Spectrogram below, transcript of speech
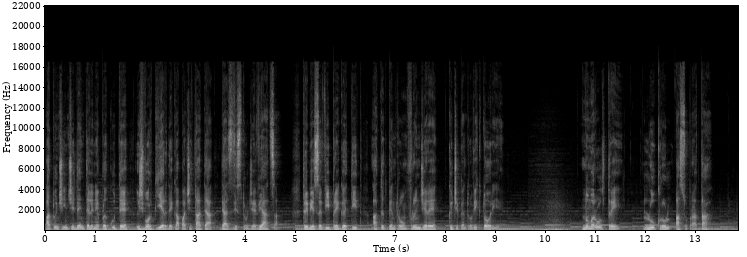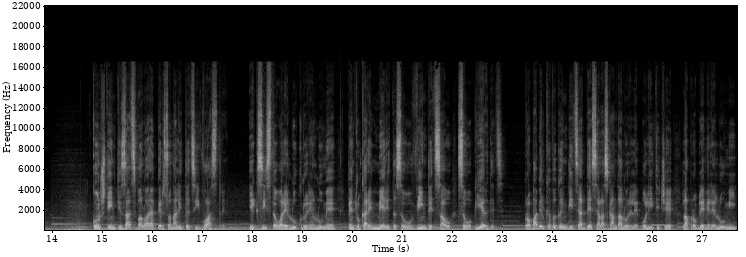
atunci incidentele neplăcute își vor pierde capacitatea de a-ți distruge viața. Trebuie să fii pregătit atât pentru o înfrângere cât și pentru o victorie. Numărul 3. Lucrul asupra ta. Conștientizați valoarea personalității voastre. Există oare lucruri în lume pentru care merită să o vindeți sau să o pierdeți? Probabil că vă gândiți adesea la scandalurile politice, la problemele lumii,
